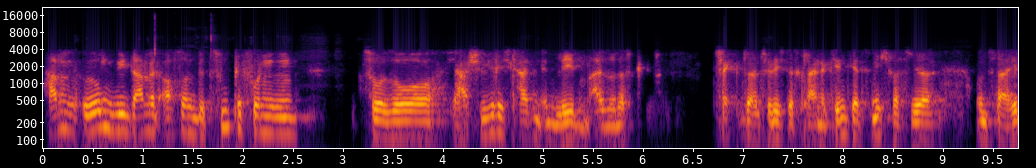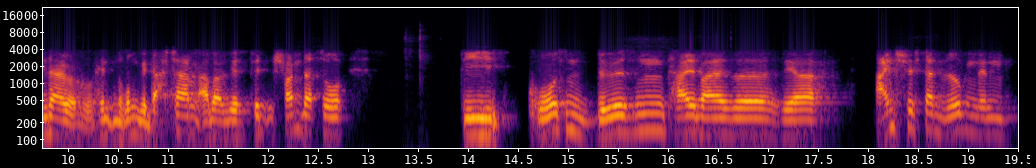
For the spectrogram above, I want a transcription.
haben irgendwie damit auch so einen Bezug gefunden zu so ja, Schwierigkeiten im Leben. Also das checkt natürlich das kleine Kind jetzt nicht, was wir uns dahinter hintenrum gedacht haben, aber wir finden schon, dass so die großen, bösen, teilweise sehr einschüchtern wirkenden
